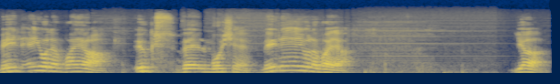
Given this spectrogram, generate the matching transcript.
meil ei ole vaja üks veel Moshe, meil ei ole vaja. ja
